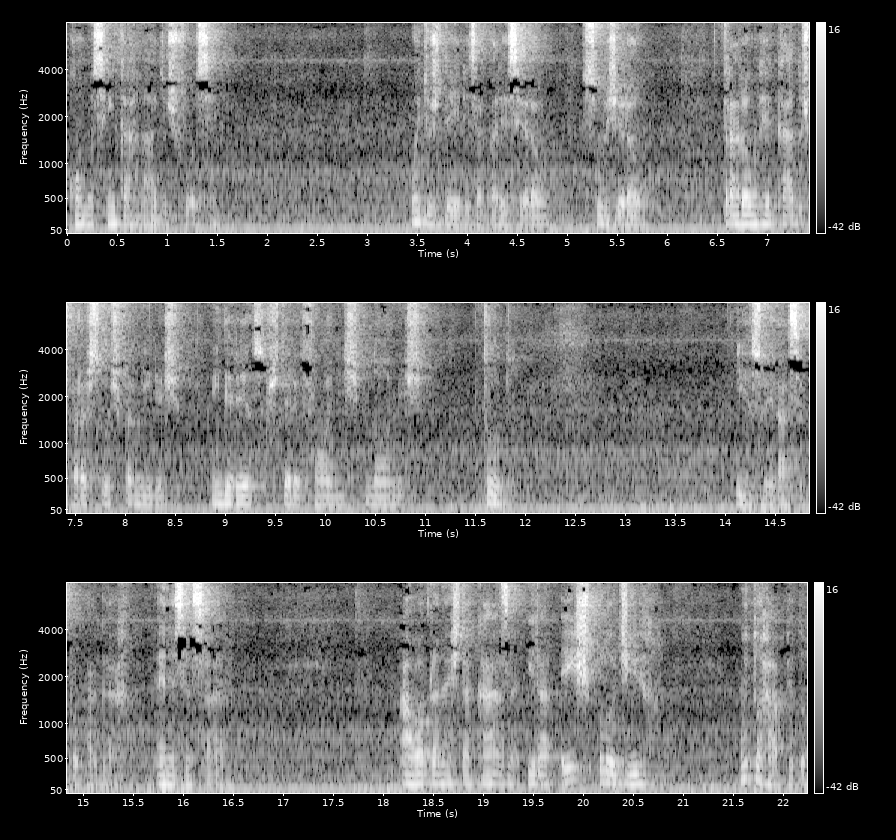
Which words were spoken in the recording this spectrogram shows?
como se encarnados fossem. Muitos deles aparecerão, surgirão trarão recados para as suas famílias, endereços, telefones, nomes, tudo. Isso irá se propagar. É necessário. A obra nesta casa irá explodir muito rápido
